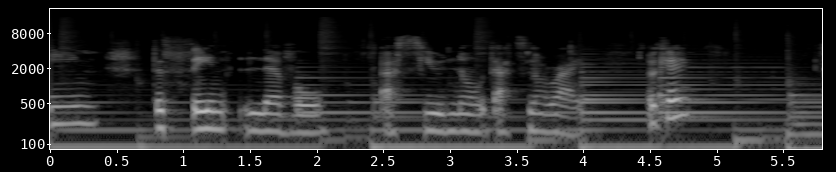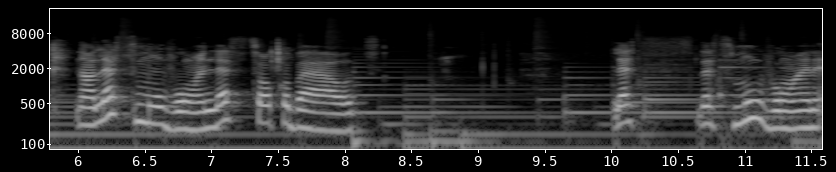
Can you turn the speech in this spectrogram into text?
in the same level as you know that's not right. Okay? Now let's move on. Let's talk about let's let's move on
